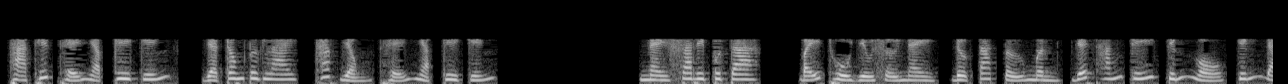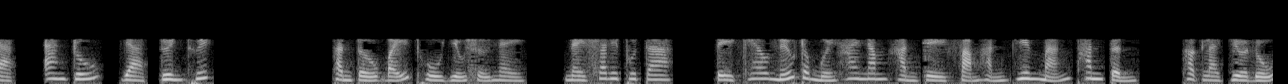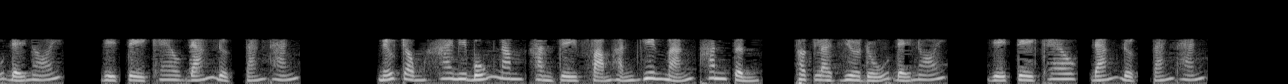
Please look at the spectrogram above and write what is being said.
tha thiết thể nhập tri kiến và trong tương lai khát vọng thể nhập tri kiến. Này Sariputta, bảy thù diệu sự này được ta tự mình với thắng trí chứng ngộ, chứng đạt, an trú và tuyên thuyết. Thành tựu bảy thù diệu sự này, này Sariputta, tỳ kheo nếu trong 12 năm hành trì phạm hạnh viên mãn thanh tịnh, thật là vừa đủ để nói, vì tỳ kheo đáng được tán thán. Nếu trong 24 năm hành trì phạm hạnh viên mãn thanh tịnh, thật là vừa đủ để nói, vị tỳ kheo đáng được tán thán.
